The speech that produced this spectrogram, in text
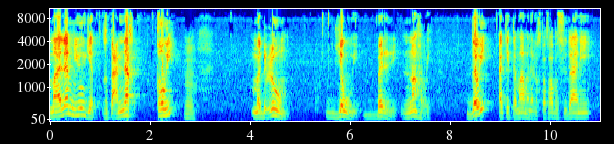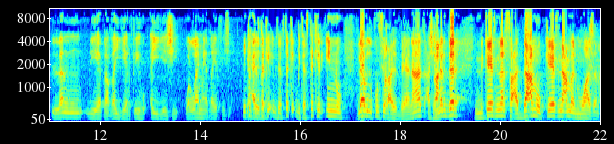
ما لم يوجد قطاع نقل قوي مم. مدعوم جوي بري نهري قوي أكيد تماما الاقتصاد السوداني لن يتغير فيه أي شيء. والله ما يتغير فيه شيء. انت بحالي بتفتكر بتفتكر بتفتكر إنه لابد يكون في قاعدة بيانات عشان آه. نقدر إن كيف نرفع الدعم وكيف نعمل موازنة.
